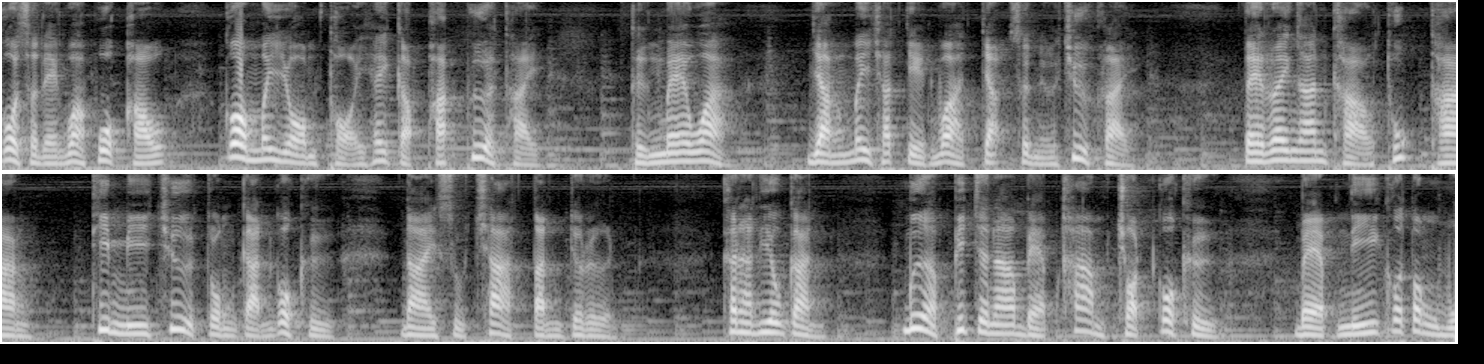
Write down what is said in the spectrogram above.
ก็แสดงว่าพวกเขาก็ไม่ยอมถอยให้กับพักเพื่อไทย ถึงแม้ว่ายังไม่ชัดเจนว่าจะเสนอชื่อใคร แต่รายงานข่าวทุกทางที่มีชื่อตรงกันก็คือ นายสุชาติตันเจริญ ขณะเดียวกัน เมื่อพิจารณาแบบข้ามช็อตก็คือ แบบนี้ก็ต้องโหว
